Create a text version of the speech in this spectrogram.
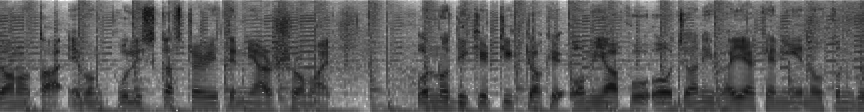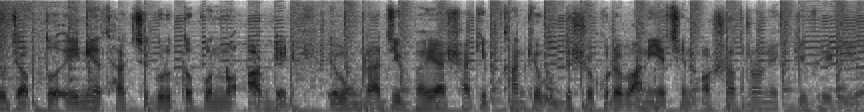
জনতা এবং পুলিশ কাস্টাডিতে নেওয়ার সময়। অন্যদিকে টিকটকে অমি আপু ও জনি ভাইয়াকে নিয়ে নতুন গুজব। তো এই নিয়ে থাকছে গুরুত্বপূর্ণ আপডেট এবং রাজীব ভাইয়া শাকিব খানকে উদ্দেশ্য করে বানিয়েছেন অসাধারণ একটি ভিডিও।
